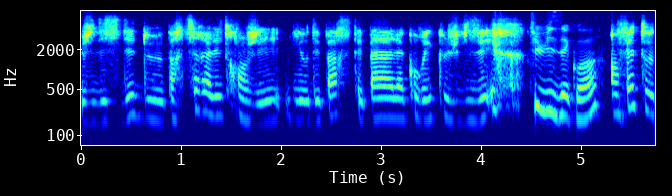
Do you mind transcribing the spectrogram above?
J'ai décidé de partir à l'étranger. Mais au départ, c'était pas la Corée que je visais. Tu visais quoi? En fait, au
